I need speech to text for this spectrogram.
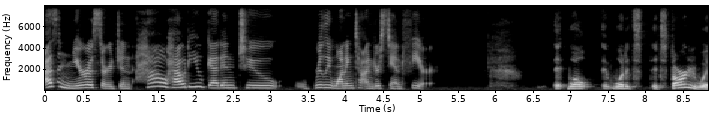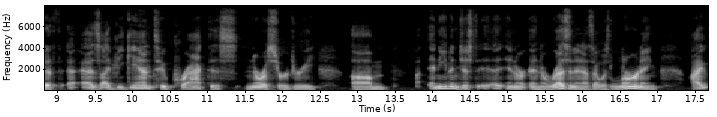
as a neurosurgeon, how how do you get into really wanting to understand fear? It, well, it, what it's it started with as I began to practice neurosurgery, um, and even just in a, in a resident as I was learning, I,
